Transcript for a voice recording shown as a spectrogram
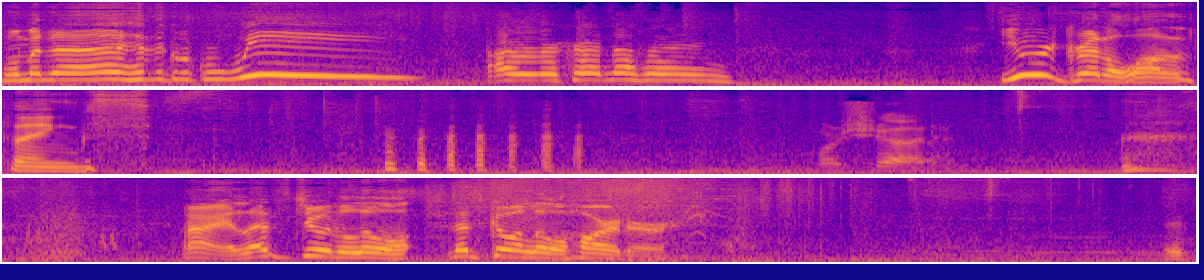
Woman, uh, hit the wee. I regret nothing. You regret a lot of things. Or should. All right, let's do it a little. Let's go a little harder. Let's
